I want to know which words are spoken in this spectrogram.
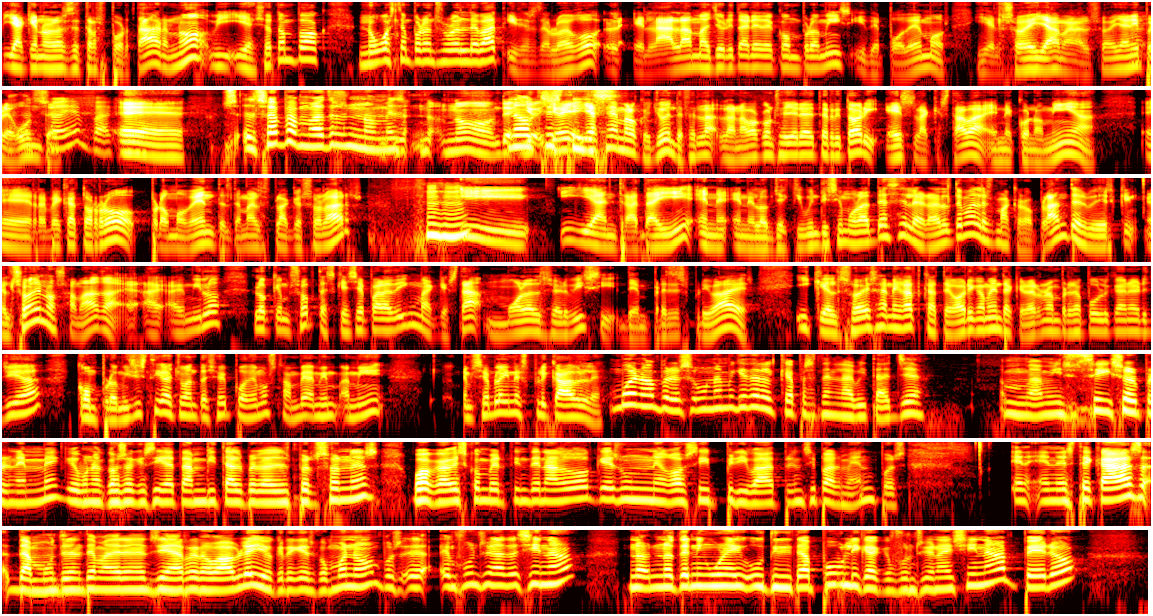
ja que no l'has de transportar, no? I, I això tampoc no ho estem posant sobre el debat i, des de luego, l'ala majoritària de Compromís i de Podemos i el PSOE ja, el PSOE ja ni pregunta. El PSOE? Eh, El PSOE per nosaltres només... no, no, de, no jo, jo, ja existís. sabem el que juguen. De fet, la, la nova consellera de Territori és la que estava en Economia, eh, Rebeca Torró, promovent el tema de les plaques solars, Uh -huh. i, i ha entrat ahí en, en l'objectiu indissimulat d'accelerar el tema de les macroplantes. Vull dir, és que el PSOE no s'amaga. A, a, mi lo, lo que em sobta és que aquest paradigma que està molt al servici d'empreses privades i que el PSOE s'ha negat categòricament a crear una empresa pública d'energia, Compromís estiga jugant això i Podemos també. A mi, a mi em sembla inexplicable. Bueno, però és una miqueta el que ha passat en l'habitatge. Mm, A mi segueix sorprenent-me que una cosa que siga tan vital per a les persones ho acabes convertint en algo que és un negoci privat principalment. Pues, en, en este cas, damunt en el tema de l'energia renovable, jo crec que és com, bueno, pues, eh, hem funcionat a Xina, no, no té ninguna utilitat pública que funciona a Xina, però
